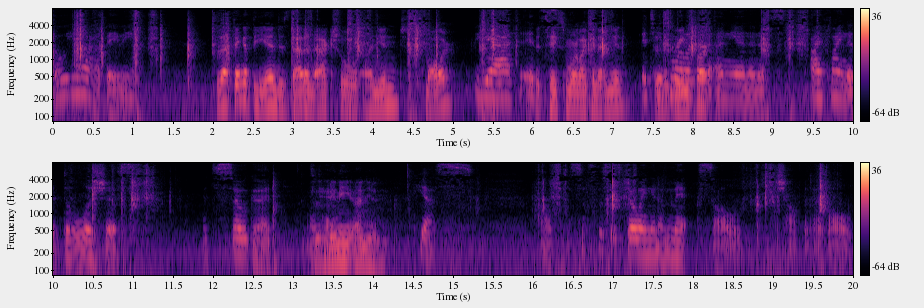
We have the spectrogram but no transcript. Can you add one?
Oh yeah, baby. So that thing at the end, is that an actual onion, just smaller? Yeah, it tastes more like an onion. It tastes more like part? an onion, and it's. I find it delicious. It's so good. It's okay. a mini onion. Yes. Well, since this is going in a mix, I'll chop it up all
